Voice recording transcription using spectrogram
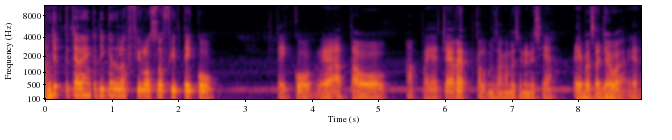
Lanjut ke cara yang ketiga adalah filosofi teko teko ya atau apa ya ceret kalau misalkan bahasa Indonesia. Eh bahasa Jawa ya.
